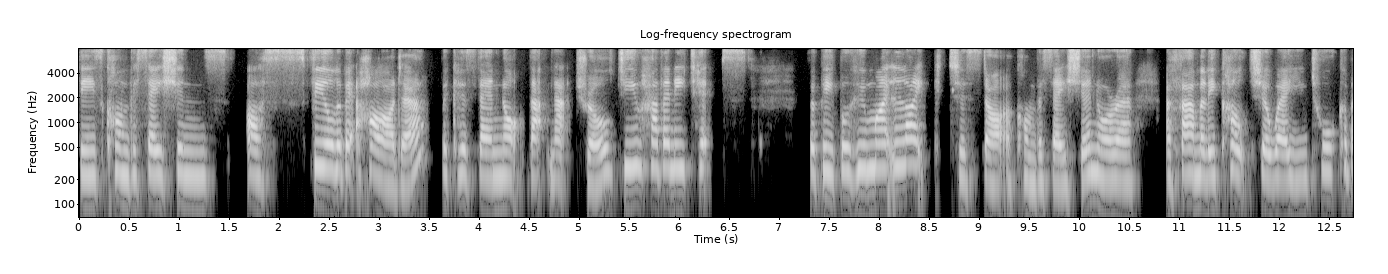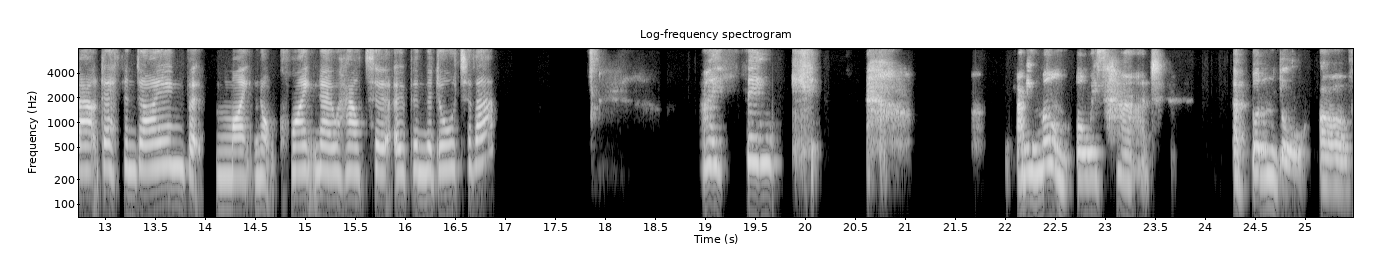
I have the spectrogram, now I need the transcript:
these conversations are feel a bit harder because they're not that natural do you have any tips for people who might like to start a conversation or a, a family culture where you talk about death and dying, but might not quite know how to open the door to that? I think, I mean, mum always had a bundle of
